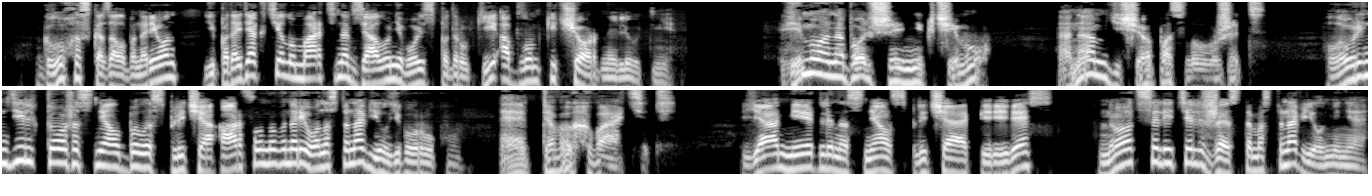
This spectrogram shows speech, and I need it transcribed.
— глухо сказал Бонарион и, подойдя к телу Мартина, взял у него из-под руки обломки черной лютни. «Ему она больше ни к чему, а нам еще послужит». Лаурендиль тоже снял было с плеча арфу, но Бонарион остановил его руку. «Этого хватит. Я медленно снял с плеча перевязь, но целитель жестом остановил меня.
